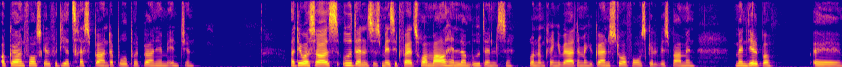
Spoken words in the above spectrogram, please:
at gøre en forskel for de her 60 børn, der boede på et børnehjem i Indien. Og det var så også uddannelsesmæssigt, for jeg tror meget handler om uddannelse rundt omkring i verden. At man kan gøre en stor forskel, hvis bare man, man hjælper øh,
